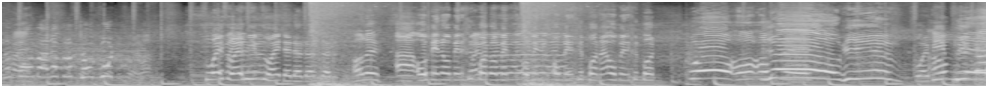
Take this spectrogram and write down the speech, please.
แล้วโตมาครับรับชมคุณสวยสวยทีมสวยเดี๋ยวเดี๋ยวเดี๋ยวเดี๋ยวเอาเลยอ่าโอเมนโอเมนขึ้นบนโอเมนโอเมนโอเมนขึ้นบนนะโอเมนขึ้นบน ว้าวโอ้เอาโย่พิมพ์สวยพิมพ์เอา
